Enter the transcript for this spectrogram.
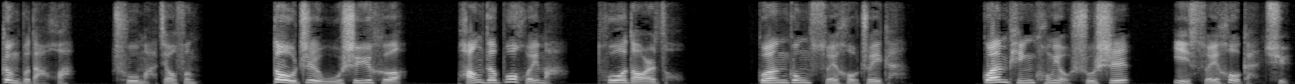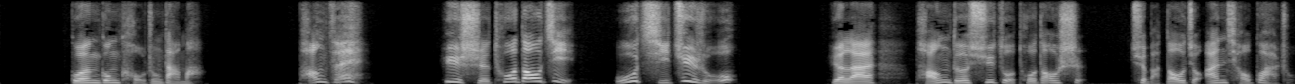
更不打话，出马交锋，斗至五十余合。庞德拨回马，脱刀而走。关公随后追赶，关平恐有疏失，亦随后赶去。关公口中大骂：“庞贼，欲使脱刀计，吾岂惧汝？”原来庞德须做脱刀事，却把刀就安桥挂住，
